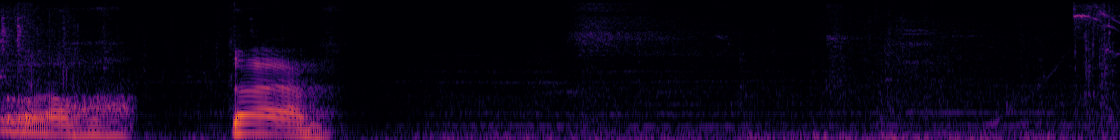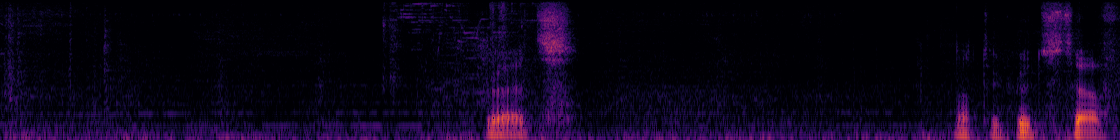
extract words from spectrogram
Oh, damn. Rats. Not the good stuff.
